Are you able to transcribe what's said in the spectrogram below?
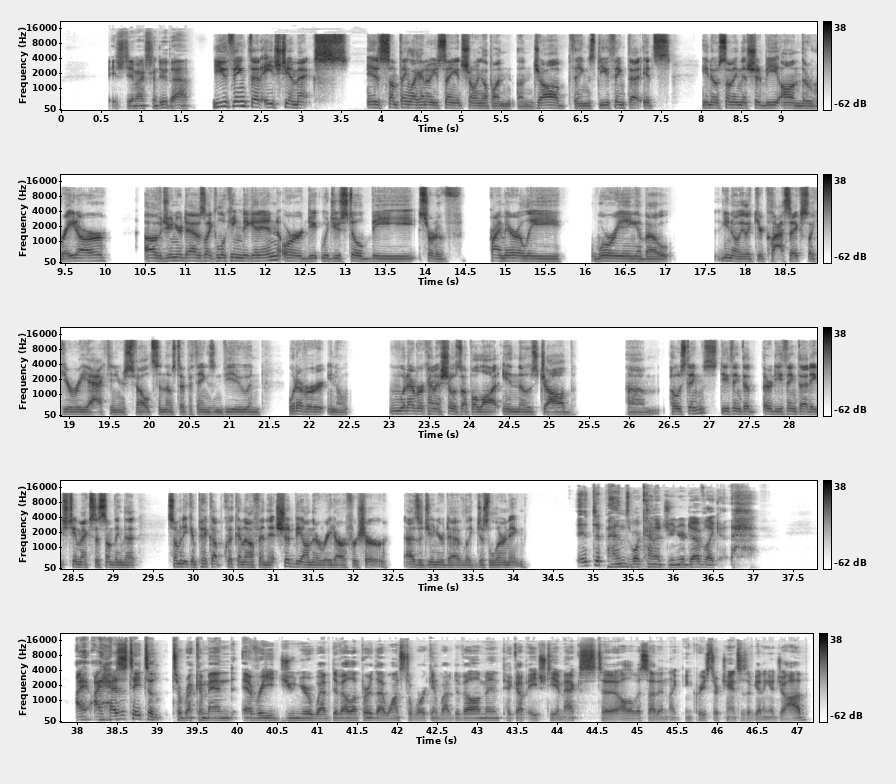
HTMX can do that. Do you think that HTMX is something like I know you're saying it's showing up on on job things. Do you think that it's you know something that should be on the radar of junior devs like looking to get in, or do, would you still be sort of primarily worrying about you know like your classics like your React and your Sveltes and those type of things in Vue and whatever you know whatever kind of shows up a lot in those job um, postings? Do you think that, or do you think that HTMX is something that somebody can pick up quick enough and it should be on their radar for sure as a junior dev, like just learning? It depends what kind of junior dev. Like, I, I hesitate to to recommend every junior web developer that wants to work in web development pick up HTMX to all of a sudden like increase their chances of getting a job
